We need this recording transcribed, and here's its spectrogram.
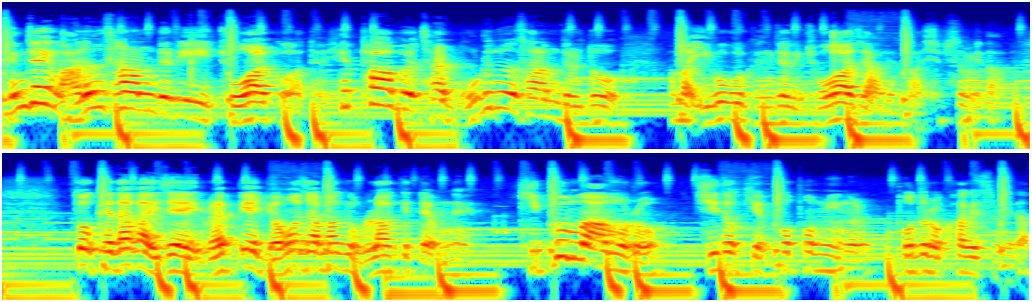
굉장히 많은 사람들이 좋아할 것 같아요. 힙합을 잘 모르는 사람들도 아마 이 곡을 굉장히 좋아하지 않을까 싶습니다. 또 게다가 이제 랩비의 영어 자막이 올라왔기 때문에 깊은 마음으로 지더키의 퍼포밍을 보도록 하겠습니다.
